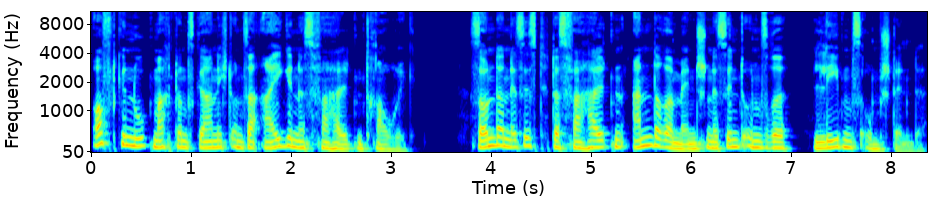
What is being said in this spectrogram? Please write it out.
oft genug macht uns gar nicht unser eigenes Verhalten traurig, sondern es ist das Verhalten anderer Menschen, es sind unsere Lebensumstände.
